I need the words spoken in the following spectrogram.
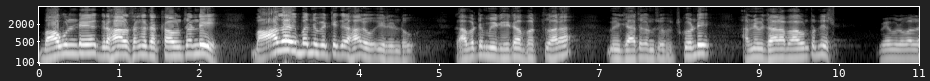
బాగుండే గ్రహాల సంగతి ఎట్లా ఉంచండి. బాగా ఇబ్బంది పెట్టే గ్రహాలు ఈ రెండు. కాబట్టి మీ డేట్ ఆఫ్ బర్త్ ద్వారా మీ జాతకం చూపించుకోండి. అన్ని విధాలా బాగుంటుంది. వేముల వల్ల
